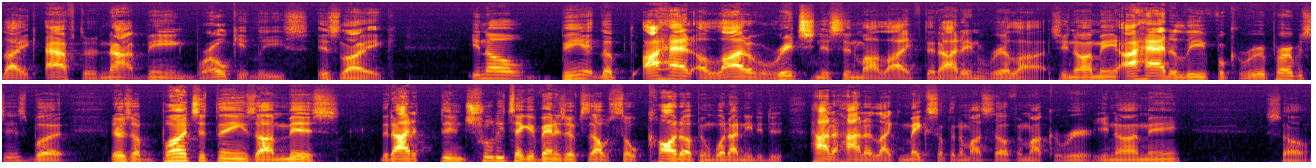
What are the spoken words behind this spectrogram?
like, after not being broke, at least, it's like, you know, being the I had a lot of richness in my life that I didn't realize. You know what I mean? I had to leave for career purposes, but there's a bunch of things I missed that I didn't truly take advantage of because I was so caught up in what I needed to how to how to like make something of myself in my career. You know what I mean? So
